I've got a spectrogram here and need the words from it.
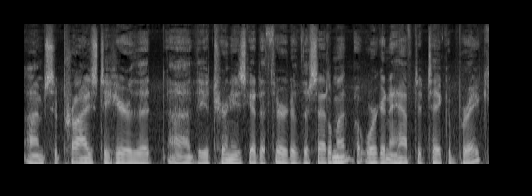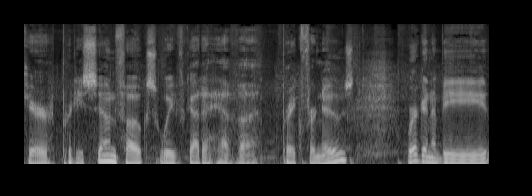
I'm surprised to hear that uh, the attorneys get a third of the settlement, but we're going to have to take a break here pretty soon, folks. We've got to have a break for news. We're going to be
